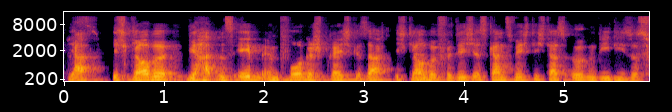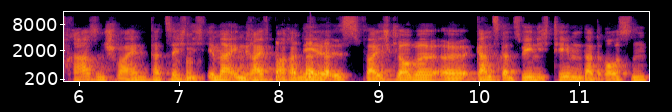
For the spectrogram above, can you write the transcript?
Ja, ich glaube, wir hatten es eben im Vorgespräch gesagt. Ich glaube, ja. für dich ist ganz wichtig, dass irgendwie dieses Phrasenschwein tatsächlich mhm. immer in greifbarer Nähe ist, weil ich glaube, äh, ganz, ganz wenig Themen da draußen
